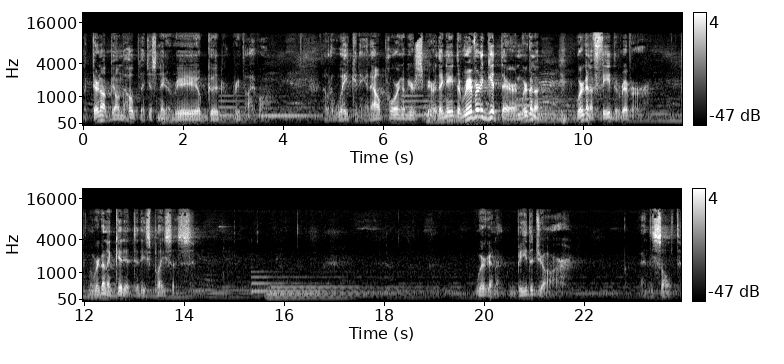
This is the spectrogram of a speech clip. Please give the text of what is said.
But they're not beyond hope, they just need a real good revival. An awakening, an outpouring of your spirit. They need the river to get there, and we're gonna we're gonna feed the river. And we're gonna get it to these places. We're gonna be the jar and the salt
